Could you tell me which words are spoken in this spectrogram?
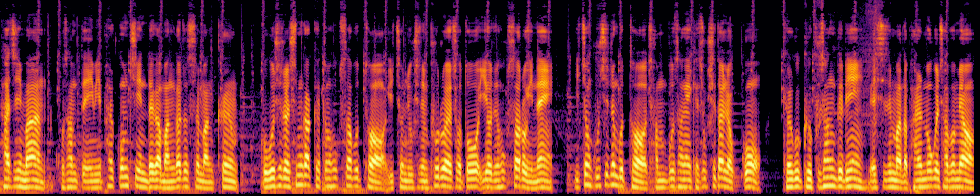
하지만 고3 때 이미 팔꿈치 인대가 망가졌을 만큼 시절 심각했던 혹사부터 2006 시즌 프로에서도 이어진 혹사로 인해 2009 시즌부터 잠부상에 계속 시달렸고 결국 그 부상들이 매 시즌마다 발목을 잡으며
